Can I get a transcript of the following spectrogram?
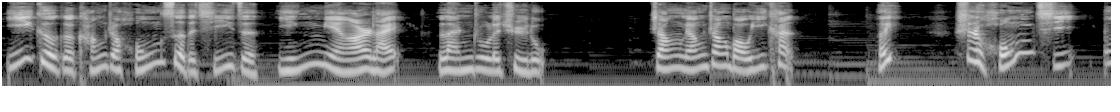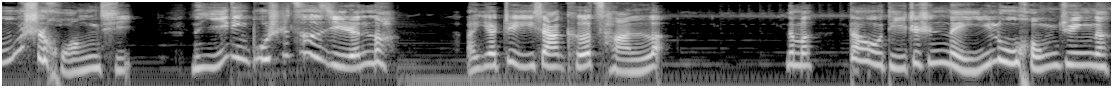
一个个扛着红色的旗子迎面而来，拦住了去路。张良、张宝一看，是红旗，不是黄旗，那一定不是自己人呐。哎呀，这一下可惨了。那么，到底这是哪一路红军呢？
